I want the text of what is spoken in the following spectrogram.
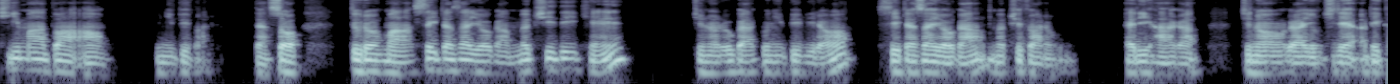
ကြီးမားသွားအောင်ကူညီပေးပါတယ်ဒါဆို သူတို့မှာစိတ်တဆယောဂမဖြစ်သေးခင်ကျွန်တော်တို့ကကူညီပေးပြီးတော့စိတ်တဆယောဂမဖြစ်သွားတော့ဘူးအဲ့ဒီဟာကကျွန်တော်ကယုံကြည်တဲ့အဓိက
